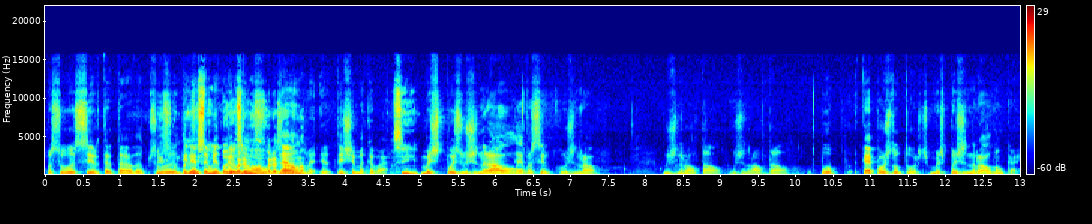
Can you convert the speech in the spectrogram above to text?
passou a ser tratada a pessoa isso diretamente não pelo... Mal. Não, não deixa-me acabar. Sim. Mas depois o general leva sempre com o general o general tal, o general tal, pô, cai para os doutores, mas para general não cai.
